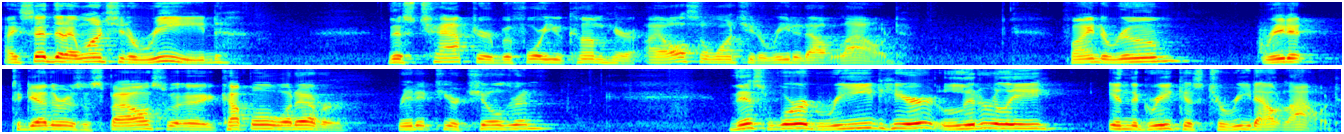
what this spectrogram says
I said that I want you to read this chapter before you come here. I also want you to read it out loud. Find a room, read it together as a spouse, a couple, whatever. Read it to your children. This word read here, literally in the Greek, is to read out loud.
